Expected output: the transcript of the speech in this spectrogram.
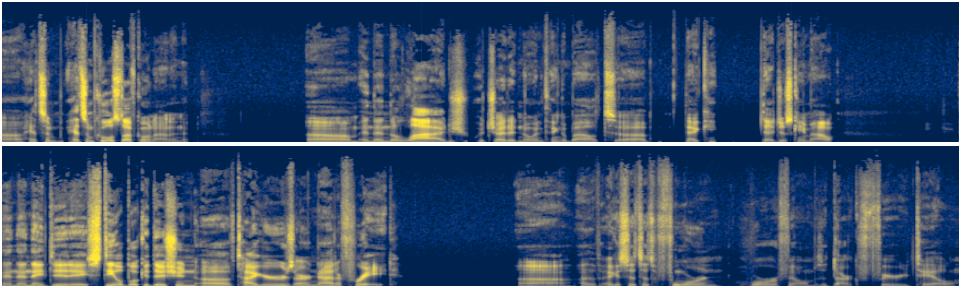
uh, had some had some cool stuff going on in it. Um, and then the Lodge, which I didn't know anything about, uh, that came, that just came out. And then they did a steelbook edition of Tigers Are Not Afraid. Uh, I guess it's a foreign horror film. It's a dark fairy tale.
